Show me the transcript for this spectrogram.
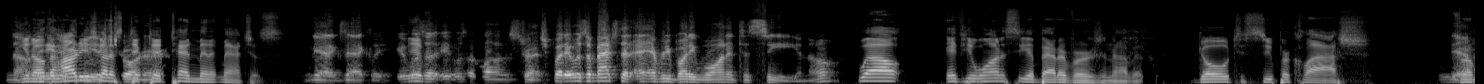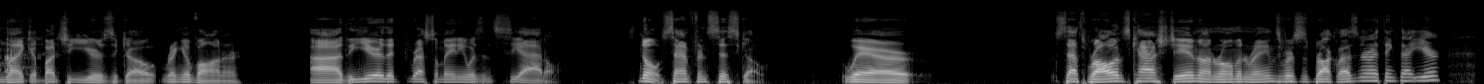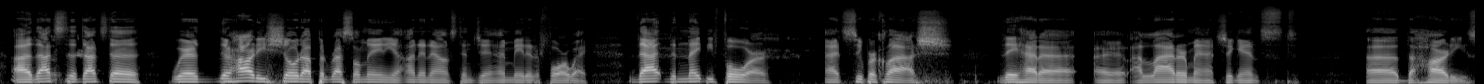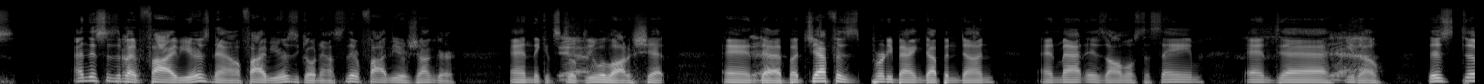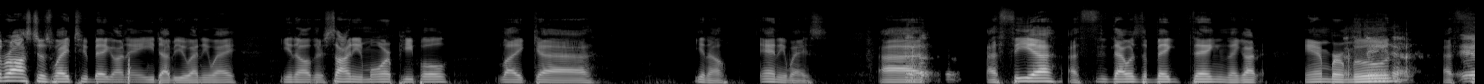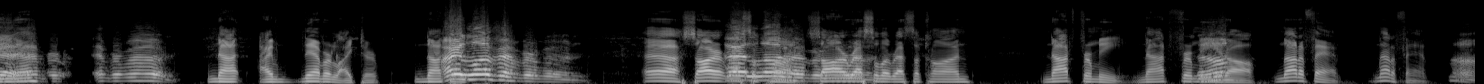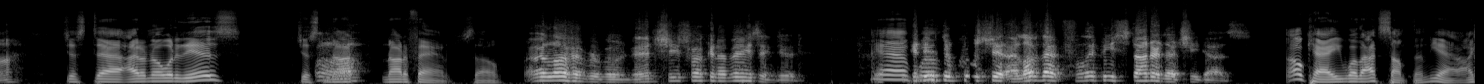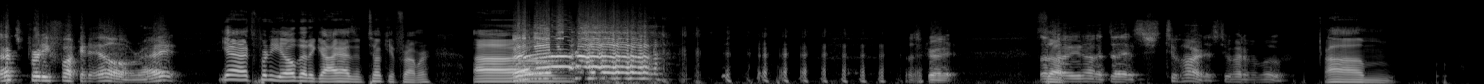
No, you know, the Hardys got to stick to ten minute matches. Yeah, exactly. It If- was a it was a long stretch, but it was a match that everybody wanted to see, you know? Well, if you want to see a better version of it, go to Super Clash Yeah. from like a bunch of years ago, Ring of Honor. Uh, the year that WrestleMania was in Seattle. No, San Francisco, where Seth Rollins cashed in on Roman Reigns versus Brock Lesnar, I think that year. Uh, that's the that's the where the Hardys showed up at WrestleMania unannounced and, and made it a four way. That the night before at Super Clash, they had a a, a ladder match against uh, the Hardys, and this is about five years now, five years ago now. So they're five years younger, and they can still Yeah. do a lot of shit. And Yeah. uh, but Jeff is pretty banged up and done, and Matt is almost the same. And uh, you know, there's the roster's way too big on AEW anyway. You know, they're signing more people like uh, you know. Anyways, uh, Athea, Ath- that was the big thing. They got Amber Moon, Athena. Yeah, Ember, Ember Moon. Not, I've never liked her. Not. I gonna- love Amber Moon. Uh, saw her at I love WrestleCon. Ember Saw her Moon. wrestle at WrestleCon. Not for me. Not for me No? at all. Not a fan. Not a fan. Aw. Just uh, I don't know what it is. Just not not a fan. So I love Ember Moon, man. She's fucking amazing, dude. yeah. She can Well, do some cool shit. I love that flippy stunner that she does. Okay. Well, that's something. Yeah. I That's pretty fucking ill, right? yeah. It's pretty ill that a guy hasn't took it from her. Um, That's great. That's so how you know it's, uh, it's too hard. It's too hard of a move. Um,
